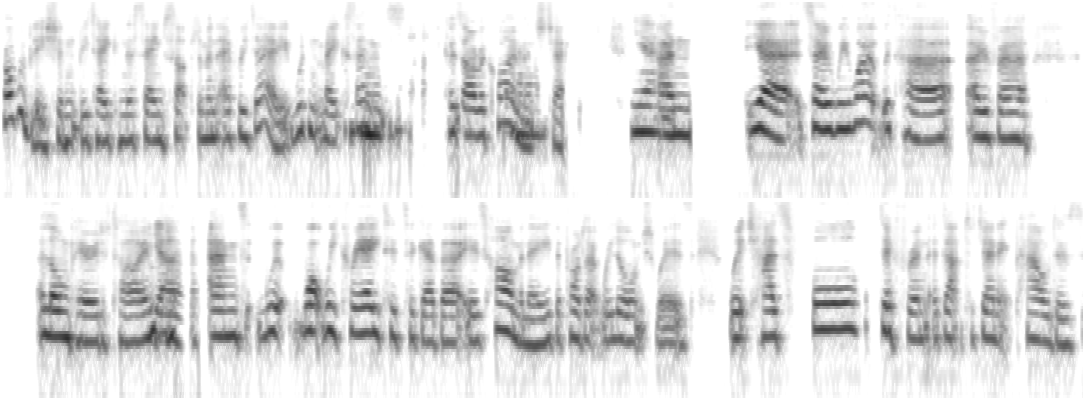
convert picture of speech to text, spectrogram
probably shouldn't be taking the same supplement every day it wouldn't make mm-hmm. sense mm-hmm because our requirements yeah. change. Yeah. And yeah, so we worked with her over a long period of time. Yeah. And w- what we created together is Harmony, the product we launched with, which has four different adaptogenic powders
